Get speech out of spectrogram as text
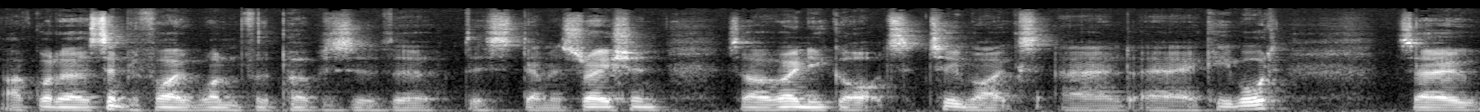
I've got a simplified one for the purposes of the, this demonstration. So I've only got two mics and a keyboard. So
